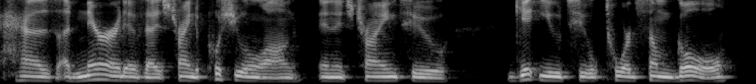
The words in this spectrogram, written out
has a narrative that is trying to push you along and it's trying to get you to towards some goal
